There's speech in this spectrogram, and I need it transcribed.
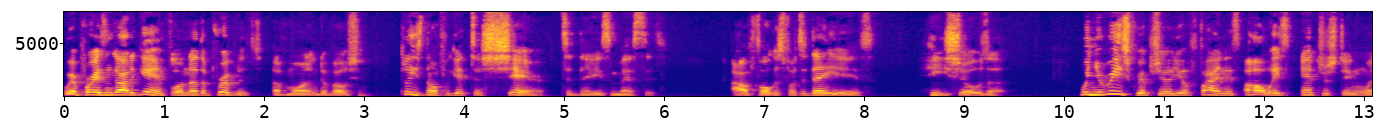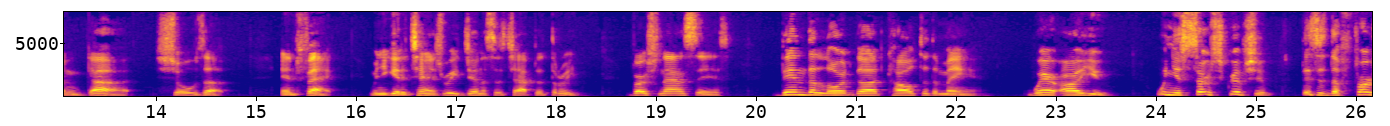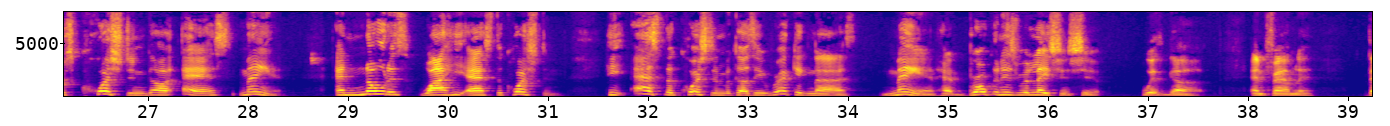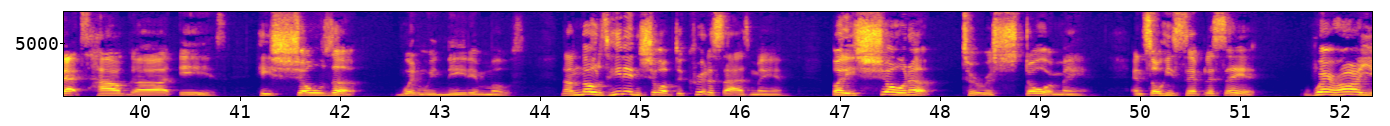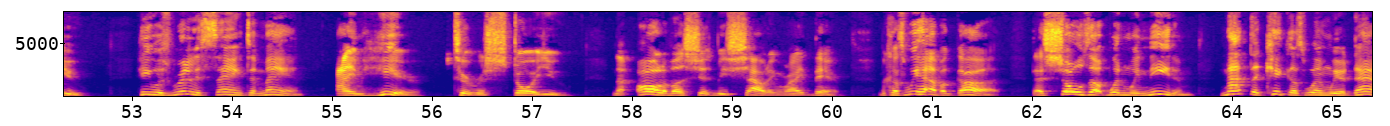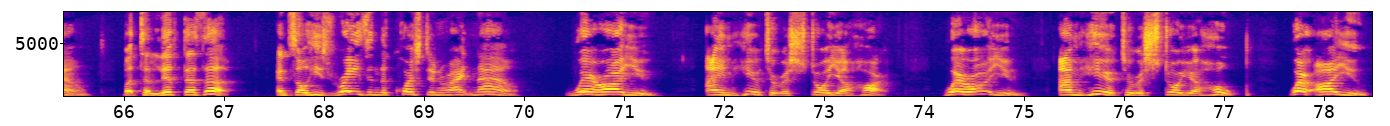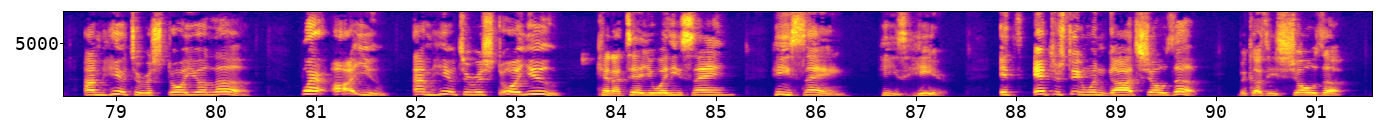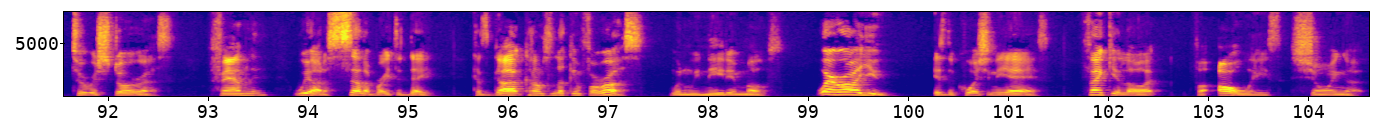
We're praising God again for another privilege of morning devotion. Please don't forget to share today's message. Our focus for today is He shows up. When you read scripture, you'll find it's always interesting when God shows up. In fact, when you get a chance, read Genesis chapter 3. Verse 9 says, Then the Lord God called to the man, Where are you? When you search scripture, this is the first question God asks man. And notice why he asked the question. He asked the question because he recognized man had broken his relationship with God. And family, that's how God is. He shows up when we need him most. Now, notice he didn't show up to criticize man, but he showed up to restore man. And so he simply said, Where are you? He was really saying to man, I'm here to restore you. Now, all of us should be shouting right there because we have a God that shows up when we need Him, not to kick us when we're down, but to lift us up. And so He's raising the question right now Where are you? I'm here to restore your heart. Where are you? I'm here to restore your hope. Where are you? I'm here to restore your love. Where are you? I'm here to restore you. Can I tell you what he's saying? He's saying he's here. It's interesting when God shows up because he shows up to restore us. Family, we ought to celebrate today because God comes looking for us when we need him most. Where are you? Is the question he asks. Thank you, Lord, for always showing up.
